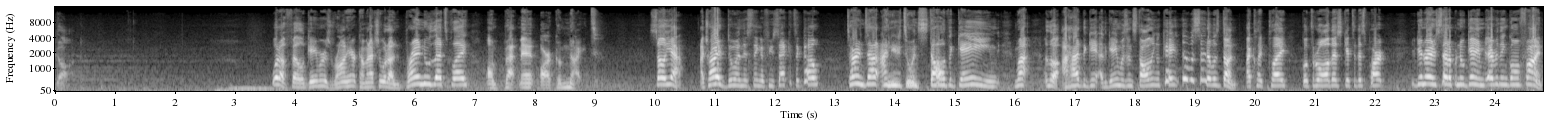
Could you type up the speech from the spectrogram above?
god. What up, fellow gamers? Ron here, coming at you with a brand new Let's Play on Batman Arkham Knight. So yeah, I tried doing this thing a few seconds ago. Turns out I needed to install the game. Well, look, I had the game. The game was installing. Okay, it was said it was done. I click play, go through all this, get to this part. You're getting ready to set up a new game. Everything going fine.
